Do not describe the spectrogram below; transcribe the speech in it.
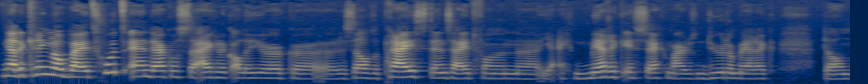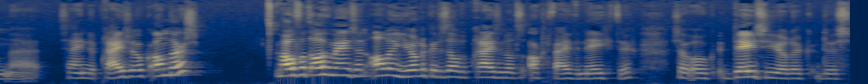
ja, de kringloop bij het goed en daar kosten eigenlijk alle jurken eh, dezelfde prijs. Tenzij het van een ja, echt merk is, zeg maar, dus een duurder merk, dan zijn de prijzen ook anders. Maar over het algemeen zijn alle jurken dezelfde prijs en dat is 8,95. Zo ook deze jurk dus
